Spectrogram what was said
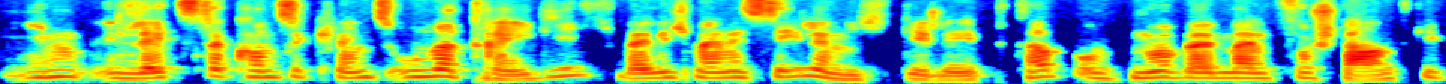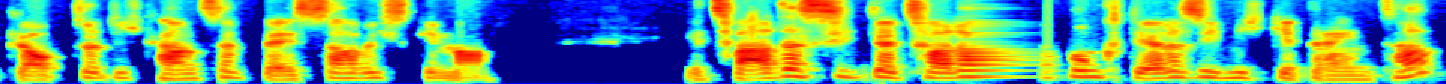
in, in letzter Konsequenz unerträglich, weil ich meine Seele nicht gelebt habe und nur weil mein Verstand geglaubt hat, ich kann es nicht besser, habe ich es gemacht. Jetzt war, das, jetzt war der Punkt der, dass ich mich getrennt habe.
